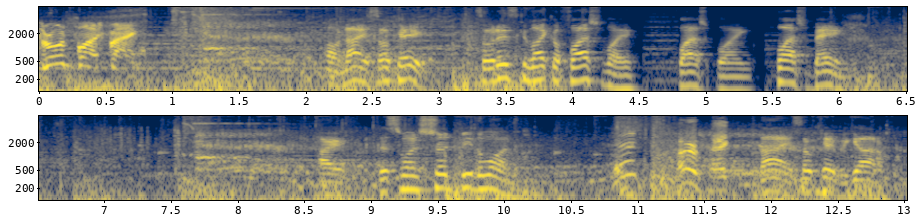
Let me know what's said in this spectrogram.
Throwing flashbang. Oh, nice. Okay. So it is like a flashbang. Flashbang. Flashbang. Alright, this one should be the one. Perfect. Nice. Okay, we got him.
